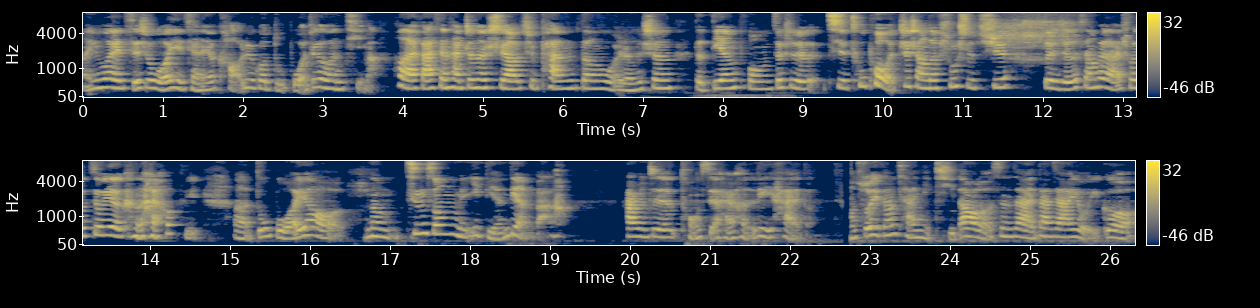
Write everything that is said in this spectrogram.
嗯，因为其实我以前也考虑过赌博这个问题嘛，后来发现它真的是要去攀登我人生的巅峰，就是去突破我智商的舒适区，所以觉得相对来说就业可能还要比呃读博要那么轻松那么一点点吧。阿润这些同学还是很厉害的。所以刚才你提到了，现在大家有一个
